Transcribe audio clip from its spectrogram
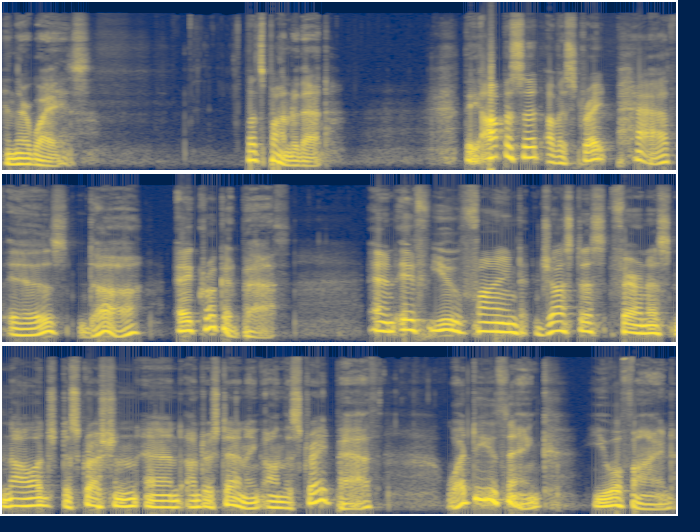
in their ways. Let's ponder that. The opposite of a straight path is, duh, a crooked path. And if you find justice, fairness, knowledge, discretion, and understanding on the straight path, what do you think you will find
